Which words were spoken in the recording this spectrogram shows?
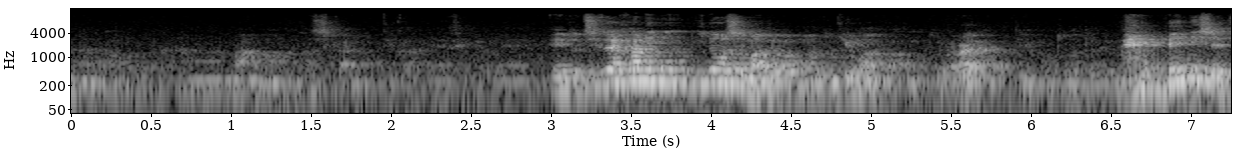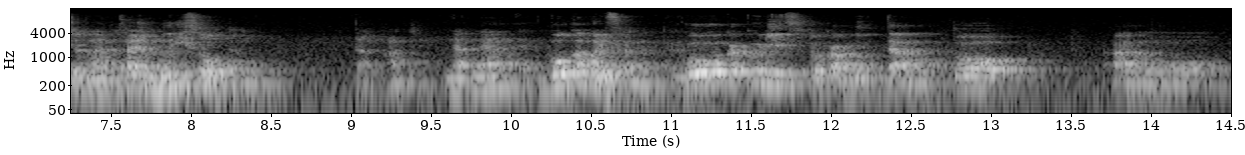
なるほどまあまあ確かにえっ、ー、と知財管理技能士まではまあ2級までは取られたっていうことだったので、はい、弁理士でちょっとなんか最初無理そうって思った感じ。なな合格率かな合格率とか見たのとあの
